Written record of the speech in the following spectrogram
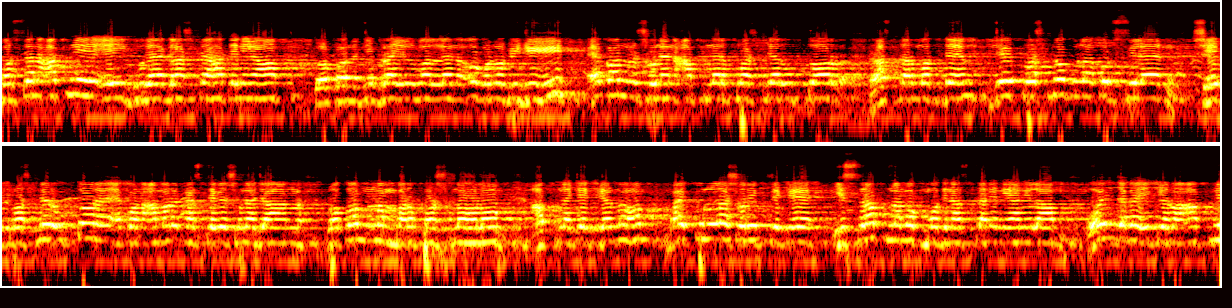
করছেন, আপনি এই দুধের গ্লাসটা হাতে নিয়ে। তখন জিব্রাইল বললেন ও নবীজি, এখন শুনেন আপনার প্রশ্নের উত্তর। রাস্তার মধ্যে যে প্রশ্নগুলা করছিলেন, সেই প্রশ্নের উত্তর এখন আমার কাছ থেকে শুনে যান। প্রথম নাম্বার প্রশ্ন হলো আপনাকে কেন বাইতুল্লাহ শরীফ থেকে ইসরাফ নামক মদিনা স্থানে নিয়ে নিলাম ওই জায়গায় কেন আপনি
